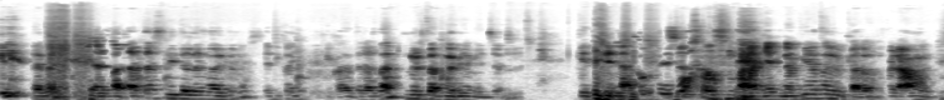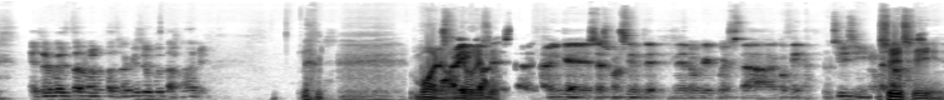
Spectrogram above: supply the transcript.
Además, las patatas fritas del McDonald's, te digo yo, que cuando te las dan no están muy bien hechas. Que tienen la confesa para que no pierdan el calor. Pero vamos, eso puede estar más pasado que su puta madre. Bueno, Está yo bien, qué sé. está, está bien que seas consciente de lo que cuesta cocinar. Sí, sí. no Sí, sí.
